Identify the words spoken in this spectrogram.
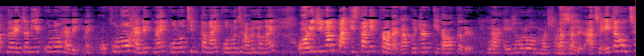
আপনার এটা নিয়ে কোনো হেডেক নাই। ও কোনো হেডেক নাই কোনো চিন্তা নাই কোনো ঝামেলা নাই। অরিজিনাল পাকিস্তানি প্রোডাক্ট আপু এটার কি কালার না এটা হলো মাসালা মাসালের আচ্ছা এটা হচ্ছে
